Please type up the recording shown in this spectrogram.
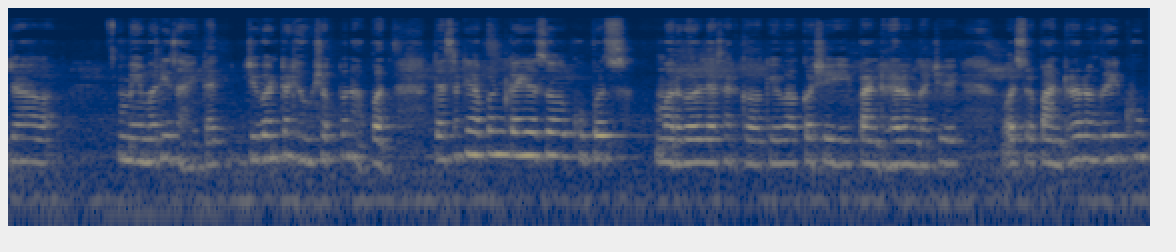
ज्या मेमरीज आहेत त्या जिवंत ठेवू शकतो ना आपण. त्यासाठी आपण काही असं खूपच मरगळल्यासारखं किंवा कशीही पांढऱ्या रंगाची वस्त्र पांढरा रंगही खूप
